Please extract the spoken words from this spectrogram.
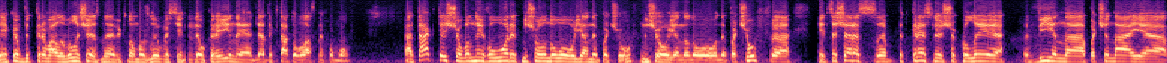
яке б відкривало величезне вікно можливості для України для диктату власних умов. А так, те, що вони говорять, нічого нового я не почув. Нічого я нового не почув. Е, І це ще раз е, підкреслює, що коли він е, починає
